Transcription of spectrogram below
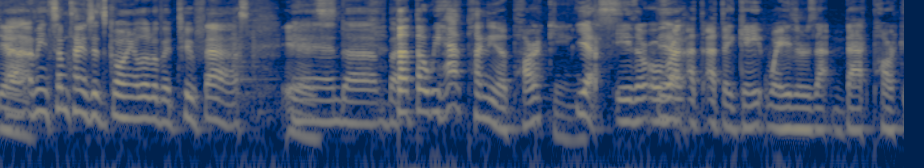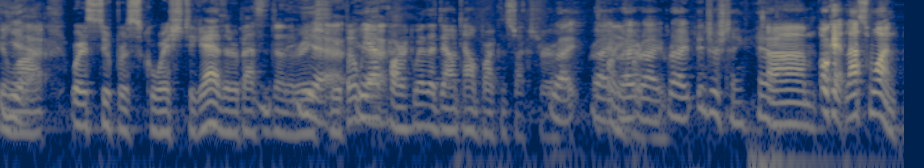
Yeah. Uh, I mean, sometimes it's going a little bit too fast, It is. and uh, but, But but we have plenty of parking. Yes. Either over Yeah. at, at the gateway, there's that back parking Yeah. lot where it's super squished together. But that's another Yeah, issue. But we have park. We have the downtown parking structure. right, right, right, right, right. Interesting. Yeah. Um, okay, last one.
